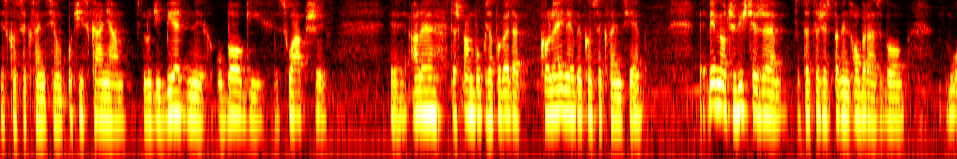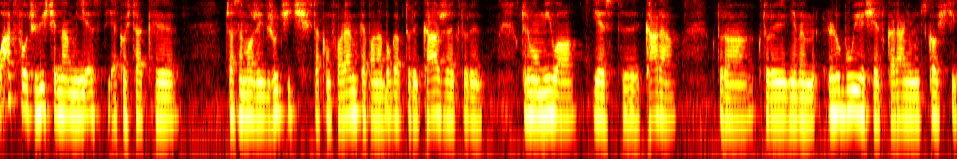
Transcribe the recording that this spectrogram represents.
jest konsekwencją uciskania ludzi biednych, ubogich, słabszych, ale też Pan Bóg zapowiada kolejne jakby konsekwencje. Y, Wiemy oczywiście, że to też jest pewien obraz, bo łatwo oczywiście nam jest jakoś tak y, czasem może i wrzucić w taką foremkę Pana Boga, który karze, który, któremu miło jest kara, która, który, nie wiem, lubuje się w karaniu ludzkości.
